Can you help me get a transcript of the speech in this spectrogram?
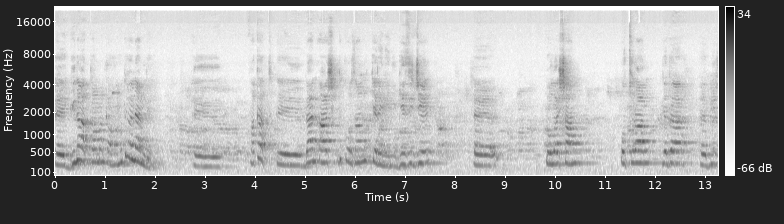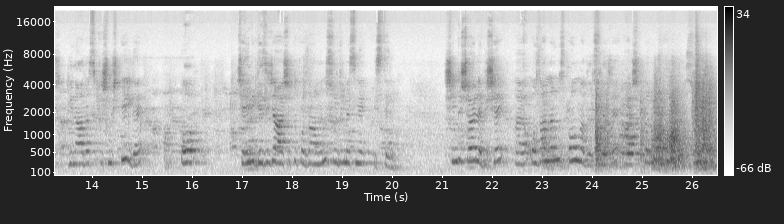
e, güne aktarmak anlamında önemli. E, fakat e, ben aşıklık ozanlık geleneğini gezici, e, dolaşan, oturan ya da e, bir binada sıkışmış değil de o şeyini gezici aşıklık ozanlığını sürdürmesini isterim. Şimdi şöyle bir şey, e, ozanlarımız olmadığı sürece, aşıklarımız olmadığı sürece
